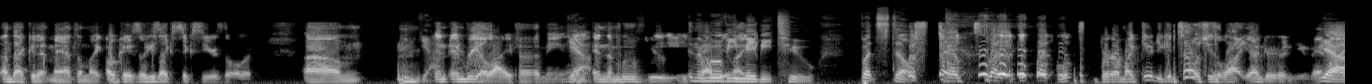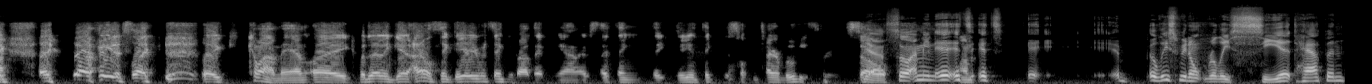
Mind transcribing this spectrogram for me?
I'm not good at math. I'm like, okay, so he's like six years older. Um, Yeah. in, in real life, I mean. Yeah. In, in the movie, In the movie, like- maybe two, but still. But still, like, like looks at her, I'm like, dude, you can tell she's a lot younger than you, man. Yeah. Like, like, I mean, it's like, like, come on, man. Like, but then again, I don't think they were even thinking about that. To be honest, I think they, they didn't think this whole entire movie through. So, yeah. So I mean, it, it's um, it's. It, it- at least we don't really see it happen,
